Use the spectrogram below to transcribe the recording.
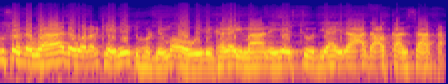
كسو دواء دوار الكيني دهور نمو ويدن كغيمان يستوديا إذا عدا عطكان ساتح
